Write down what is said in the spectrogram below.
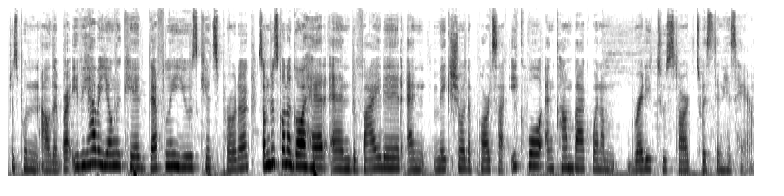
just putting it out there. But if you have a younger kid definitely use kids product. So i'm just gonna go ahead and divide it and make sure the parts are equal and come back when i'm ready to start twisting his hair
